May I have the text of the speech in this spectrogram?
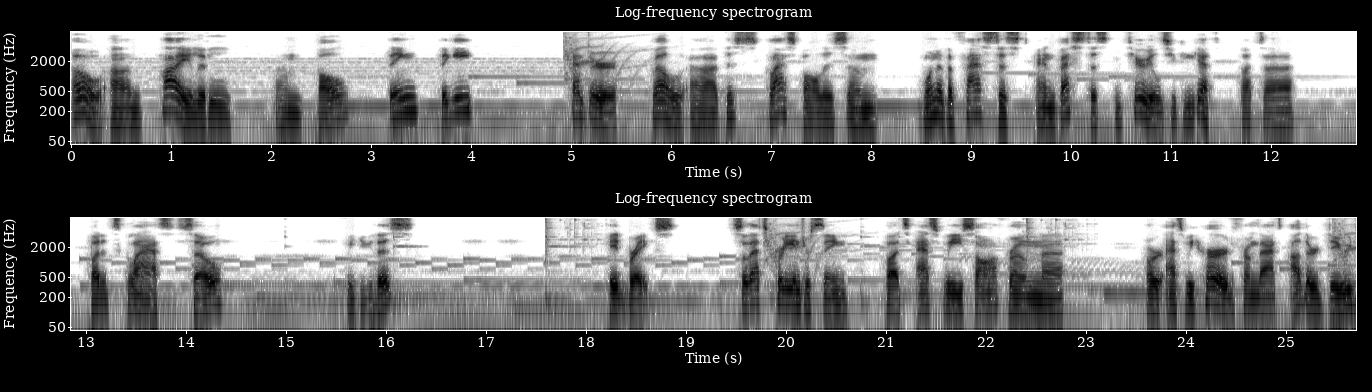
Oh, um, hi, little, um, ball thing? Thingy? Enter. Well, uh, this glass ball is, um, one of the fastest and bestest materials you can get, but, uh, but it's glass, so, if we do this, it breaks. So that's pretty interesting, but as we saw from, uh, or as we heard from that other dude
